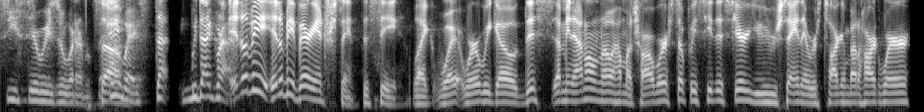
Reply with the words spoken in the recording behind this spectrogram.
C series or whatever. But So- anyways, that, we digress. It'll be it'll be very interesting to see like where, where we go. This I mean I don't know how much hardware stuff we see this year. You were saying they were talking about hardware.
